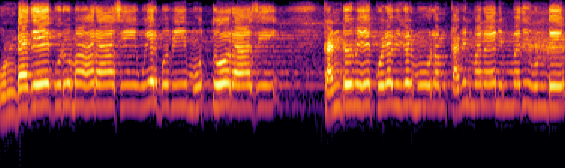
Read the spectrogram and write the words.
உண்டதே குருமாராசி உயர்புவி மூத்தோராசி. கண்டுமே குழவிகள் மூலம் கவின்மன நிம்மதி உண்டு.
